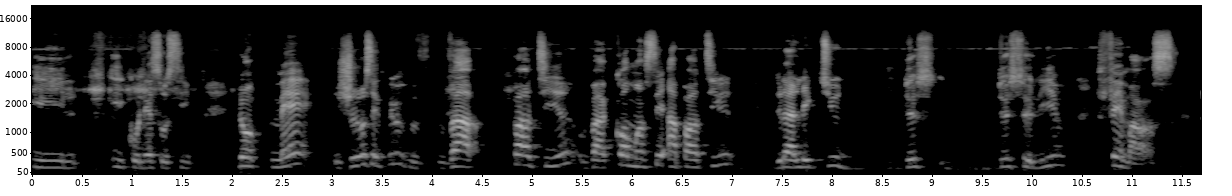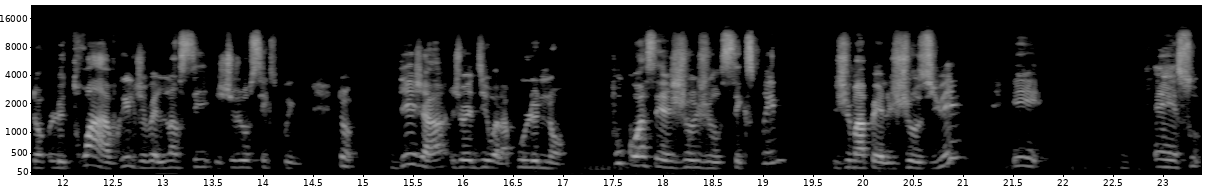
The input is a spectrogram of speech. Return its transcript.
ils, ils connaissent aussi. Donc, mais Je s'exprime va partir, va commencer à partir de la lecture de, de ce livre fin mars. Donc, le 3 avril, je vais lancer Jojo s'exprime. Donc, déjà, je vais dire, voilà, pour le nom. Pourquoi c'est Jojo s'exprime? Je m'appelle Josué et, et sur,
